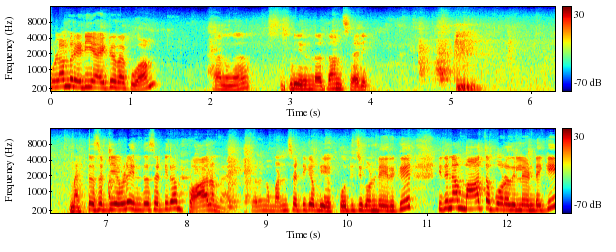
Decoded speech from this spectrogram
குழம்பு ரெடி ஆகிட்டு இறக்குவோம். பாருங்க இப்படி இருந்தால் தான் சரி. மற்ற சட்டியை விட இந்த சட்டி தான் பாருமே பாருங்க மண் சட்டிக்கு அப்படியே கொதிச்சு கொண்டே இருக்குது இது நான் மாற்ற போகிறது இன்றைக்கு.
